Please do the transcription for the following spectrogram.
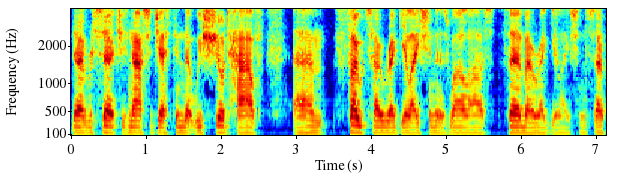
The research is now suggesting that we should have um, photo regulation as well as thermoregulation. So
